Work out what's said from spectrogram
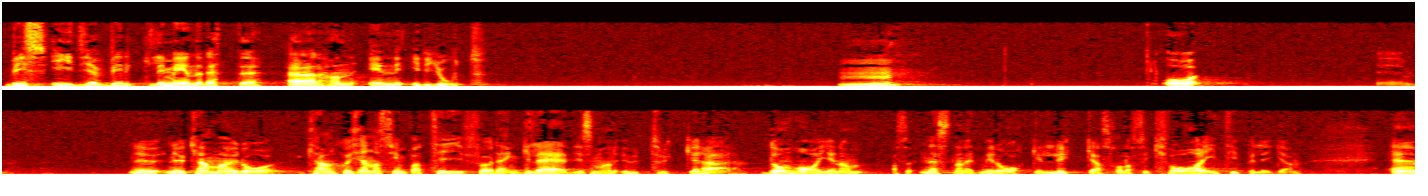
Viss Idje verkligen menar detta, är han en idiot? Mm. Och nu, nu kan man ju då kanske känna sympati för den glädje som han uttrycker här. De har genom alltså, nästan ett mirakel lyckats hålla sig kvar i tippeligan. Eh,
